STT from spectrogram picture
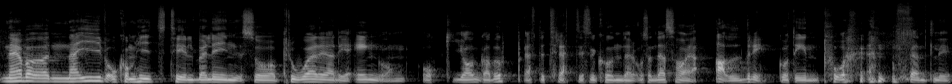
När jag var naiv och kom hit till Berlin så provade jag det en gång och jag gav upp efter 30 sekunder och sedan dess har jag aldrig gått in på en offentlig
